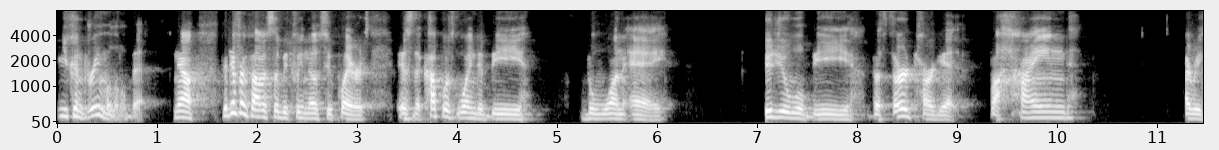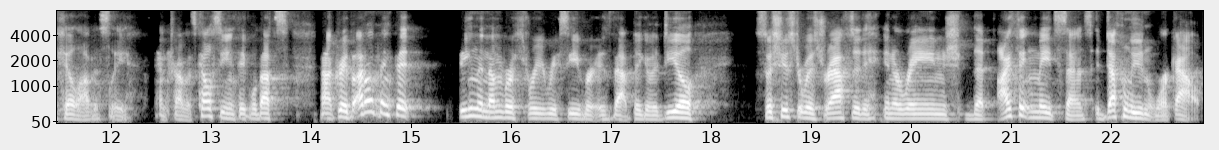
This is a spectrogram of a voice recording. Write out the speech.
you can dream a little bit. Now, the difference obviously between those two players is that Kupp was going to be the 1A. Juju will be the third target behind Tyreek Hill, obviously, and Travis Kelce. and think, well, that's not great. But I don't think that being the number three receiver is that big of a deal. So Schuster was drafted in a range that I think made sense. It definitely didn't work out,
